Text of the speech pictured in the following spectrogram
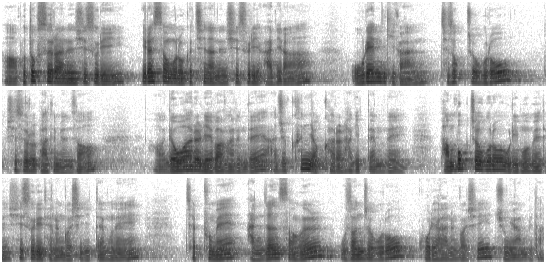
어, 보톡스라는 시술이 일회성으로 끝이 나는 시술이 아니라 오랜 기간 지속적으로 시술을 받으면서 어, 노화를 예방하는데 아주 큰 역할을 하기 때문에 반복적으로 우리 몸에 대- 시술이 되는 것이기 때문에 제품의 안전성을 우선적으로 고려하는 것이 중요합니다.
